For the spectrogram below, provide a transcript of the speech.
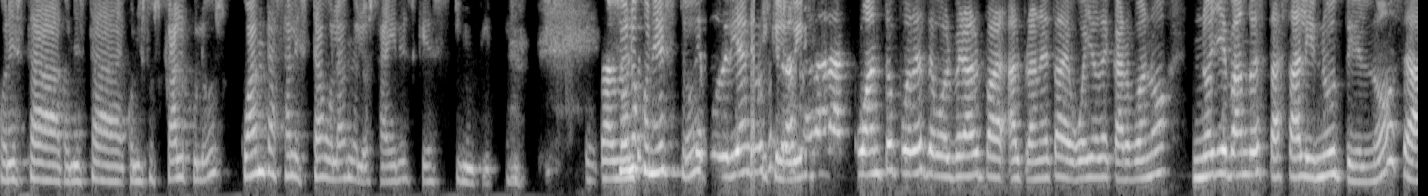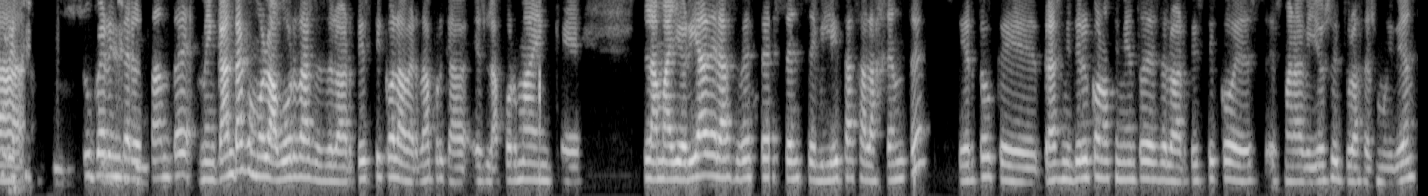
con, esta, con, esta, con estos cálculos cuánta sal está volando en los aires, que es inútil. Solo con esto... Te podría incluso que a cuánto puedes devolver al, al, planeta de huello de carbono no llevando esta sal inútil, ¿no? O sea, súper interesante. Me encanta cómo lo abordas desde lo artístico, la verdad, porque es la forma en que la mayoría de las veces sensibilizas a la gente cierto que transmitir el conocimiento desde lo artístico es, maravilloso y tú lo haces muy bien.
